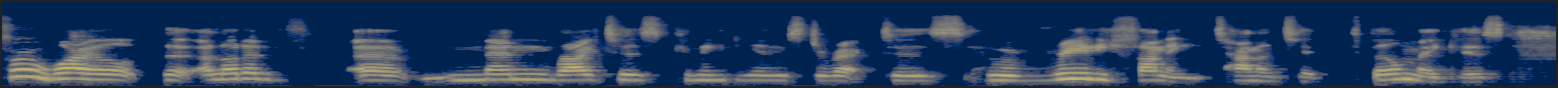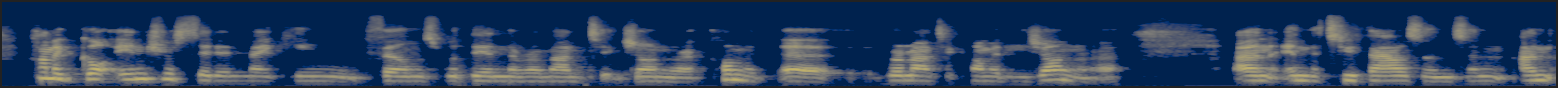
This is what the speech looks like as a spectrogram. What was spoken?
for a while the, a lot of uh, men writers comedians directors who are really funny talented filmmakers kind of got interested in making films within the romantic genre, com- uh, romantic comedy genre, and in the 2000s, and and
